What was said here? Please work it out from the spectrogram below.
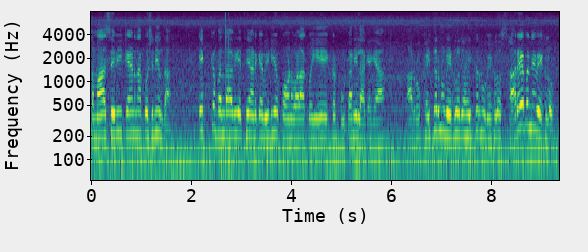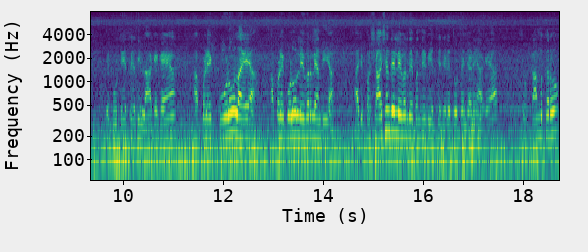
ਸਮਾਜ ਸੇਵੀ ਕਹਿਣ ਨਾਲ ਕੁਝ ਨਹੀਂ ਹੁੰਦਾ। ਇੱਕ ਬੰਦਾ ਵੀ ਇੱਥੇ ਆਣ ਕੇ ਵੀਡੀਓ ਪਾਉਣ ਵਾਲਾ ਕੋਈ, ਇਹ ਇੱਕ ਬੂਟਾ ਨਹੀਂ ਲਾ ਕੇ ਗਿਆ। ਆ ਰੁੱਖ ਇੱਧਰ ਨੂੰ ਵੇਖ ਲਓ ਜਾਂ ਇੱਧਰ ਨੂੰ ਵੇਖ ਲਓ, ਸਾਰੇ ਬੰਨੇ ਵੇਖ ਲਓ। ਇਹ ਬੂਟੇ ਇੱਥੇ ਅਸੀਂ ਲਾ ਕੇ ਗਏ ਆ। ਆਪਣੇ ਕੋਲੋਂ ਲਾਏ ਆ, ਆਪਣੇ ਕੋਲੋਂ ਲੇਬਰ ਲਿਆਂਦੀ ਆ। ਅੱਜ ਪ੍ਰਸ਼ਾਸਨ ਦੇ ਲੇਬਰ ਦੇ ਬੰਦੇ ਵੀ ਇੱਥੇ ਜਿਹੜੇ ਦੋ ਤਿੰਨ ਜਣੇ ਆ ਗਏ ਆ। ਸੋ ਕੰਮ ਕਰੋ,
